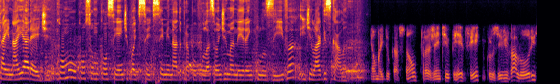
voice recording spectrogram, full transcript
Tainá Yared, como o consumo consciente pode ser disseminado para a população de maneira inclusiva e de larga escala? É uma educação para a gente rever, inclusive, valores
